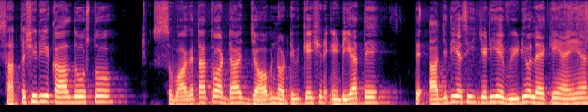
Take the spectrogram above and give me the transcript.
ਸਤਿ ਸ਼੍ਰੀ ਅਕਾਲ ਦੋਸਤੋ। ਸਵਾਗਤ ਆ ਤੁਹਾਡਾ ਜੌਬ ਨੋਟੀਫਿਕੇਸ਼ਨ ਇੰਡੀਆ ਤੇ। ਤੇ ਅੱਜ ਦੀ ਅਸੀਂ ਜਿਹੜੀ ਇਹ ਵੀਡੀਓ ਲੈ ਕੇ ਆਏ ਆ,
